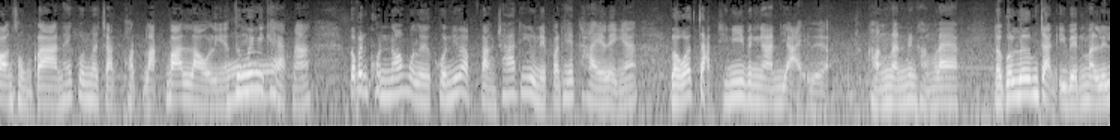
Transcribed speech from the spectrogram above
ตอนสงกรานต์ให้คนมาจัด potluck บ้านเราอะไรเงี้ยอ๋อซึ่งไม่มีแขกนะ ก็เป็นคนนอกหมดเลยคนที่แบบต่างชาติที่อยู่ในประเทศไทยอะไรเงี้ยเราก็จัดที่นี่เป็นงานใหญ่เลยอะครั้งนั้นเป็นครั้งแรก แล้วก็เริ่มจัดอีเวนต์มาเรื่อ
